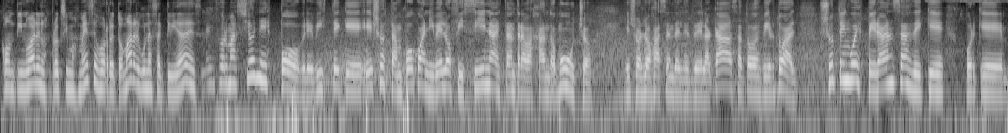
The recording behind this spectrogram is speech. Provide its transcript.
continuar en los próximos meses o retomar algunas actividades. La información es pobre, viste que ellos tampoco a nivel oficina están trabajando mucho ellos los hacen desde la casa, todo es virtual. Yo tengo esperanzas de que, porque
